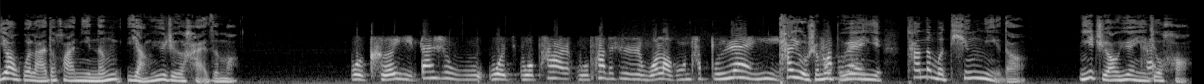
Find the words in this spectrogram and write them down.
要过来的话，你能养育这个孩子吗？我可以，但是我我我怕我怕的是我老公他不愿意。他有什么不愿意？他那么听你的，你只要愿意就好。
